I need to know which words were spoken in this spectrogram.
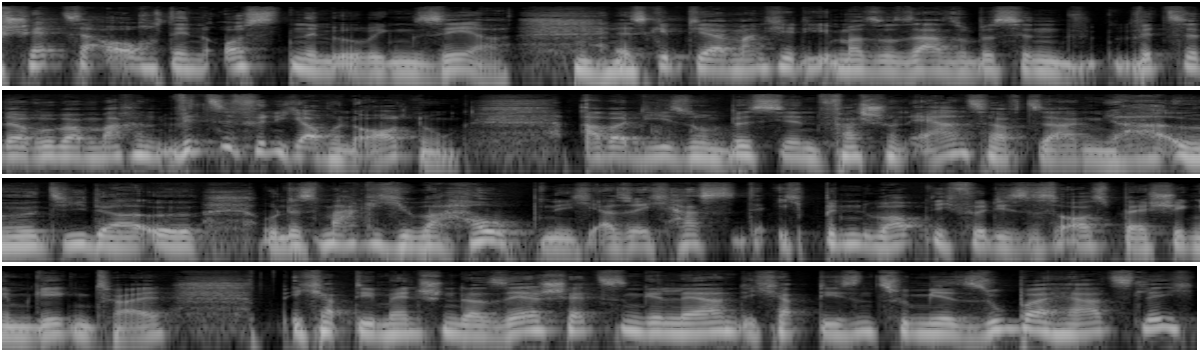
schätze auch den Osten im Übrigen sehr. Es gibt ja manche, die immer so sagen, so ein bisschen Witze darüber machen. Witze finde ich auch in Ordnung, aber die so ein bisschen fast schon ernsthaft sagen, ja, äh, die da, äh, und das mag ich überhaupt nicht. Also ich hasse, ich bin überhaupt nicht für dieses Ostbashing, im Gegenteil. Ich habe die Menschen da sehr schätzen gelernt. Ich habe, die sind zu mir super herzlich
